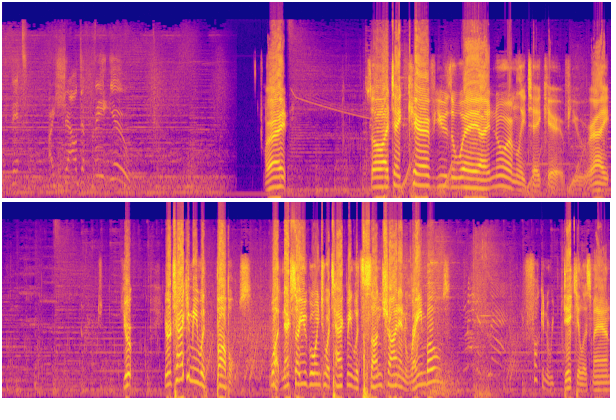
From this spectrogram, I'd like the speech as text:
With it, I shall defeat you. Alright. So I take care of you the way I normally take care of you, right? You're attacking me with bubbles. What, next are you going to attack me with sunshine and rainbows? You're fucking ridiculous, man.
